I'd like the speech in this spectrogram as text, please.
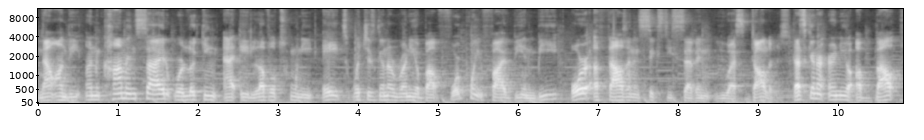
Now on the uncommon side, we're looking at a level 28, which is gonna run you about 4.5 BNB or 1,067 US dollars. That's gonna earn you about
